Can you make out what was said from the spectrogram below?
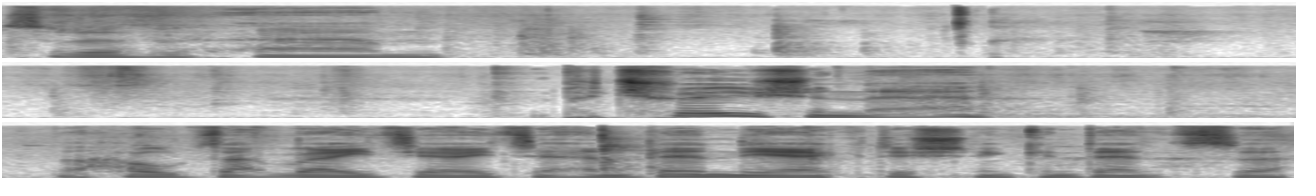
sort of um, protrusion there that holds that radiator and then the air conditioning condenser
